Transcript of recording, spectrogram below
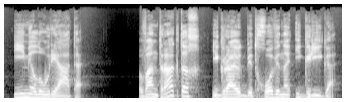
– имя лауреата – в антрактах играют Бетховена и Грига –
